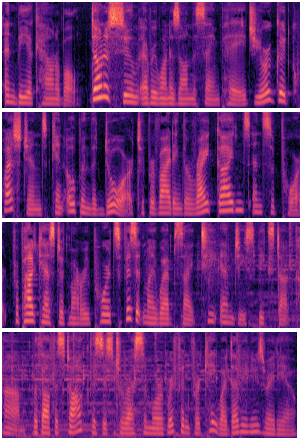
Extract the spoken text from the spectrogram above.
and be accountable. Don't assume everyone is on the same page. Your good questions can open the door to providing the right guidance and support. For podcast of my reports, visit my website, tmgspeaks.com. With Office Talk, this is Teresa Moore Griffin for KYW News Radio.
